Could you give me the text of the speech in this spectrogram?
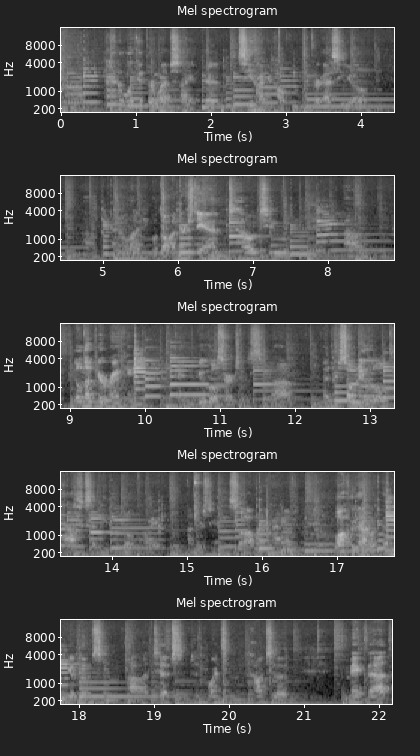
um, kind of look at their website and see how I can help them with their SEO. Um, I know a lot of people don't understand how to um, build up your ranking in Google searches. Uh, and there's so many little tasks that people don't quite understand. So I'm going to kind of walk through that with them, give them some uh, tips, pinpoints on how to make that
